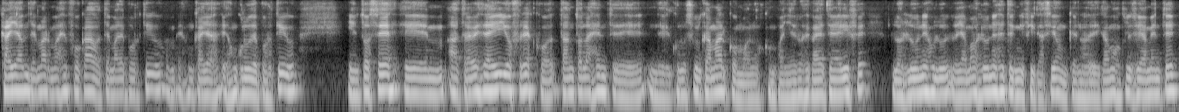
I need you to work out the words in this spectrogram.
Calla de Mar más enfocado al tema deportivo, es un, es un club deportivo. Y entonces, em, a través de ahí yo ofrezco tanto a la gente del Club Sulcamar como a los compañeros de Calle Tenerife los lunes, lo llamamos lunes de tecnificación, que nos dedicamos exclusivamente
